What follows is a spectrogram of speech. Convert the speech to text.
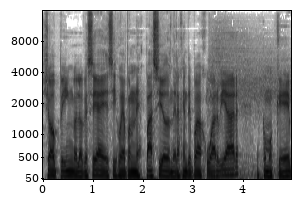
shopping o lo que sea y decís voy a poner un espacio donde la gente pueda jugar VR, es como que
